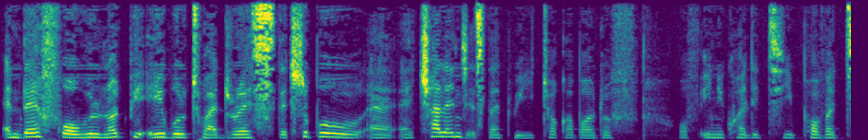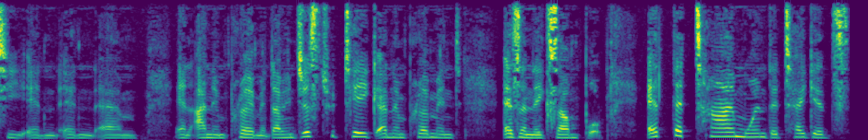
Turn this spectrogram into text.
and therefore will not be able to address the triple uh, uh challenges that we talk about of of inequality, poverty, and and um, and unemployment. I mean, just to take unemployment as an example, at the time when the targets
